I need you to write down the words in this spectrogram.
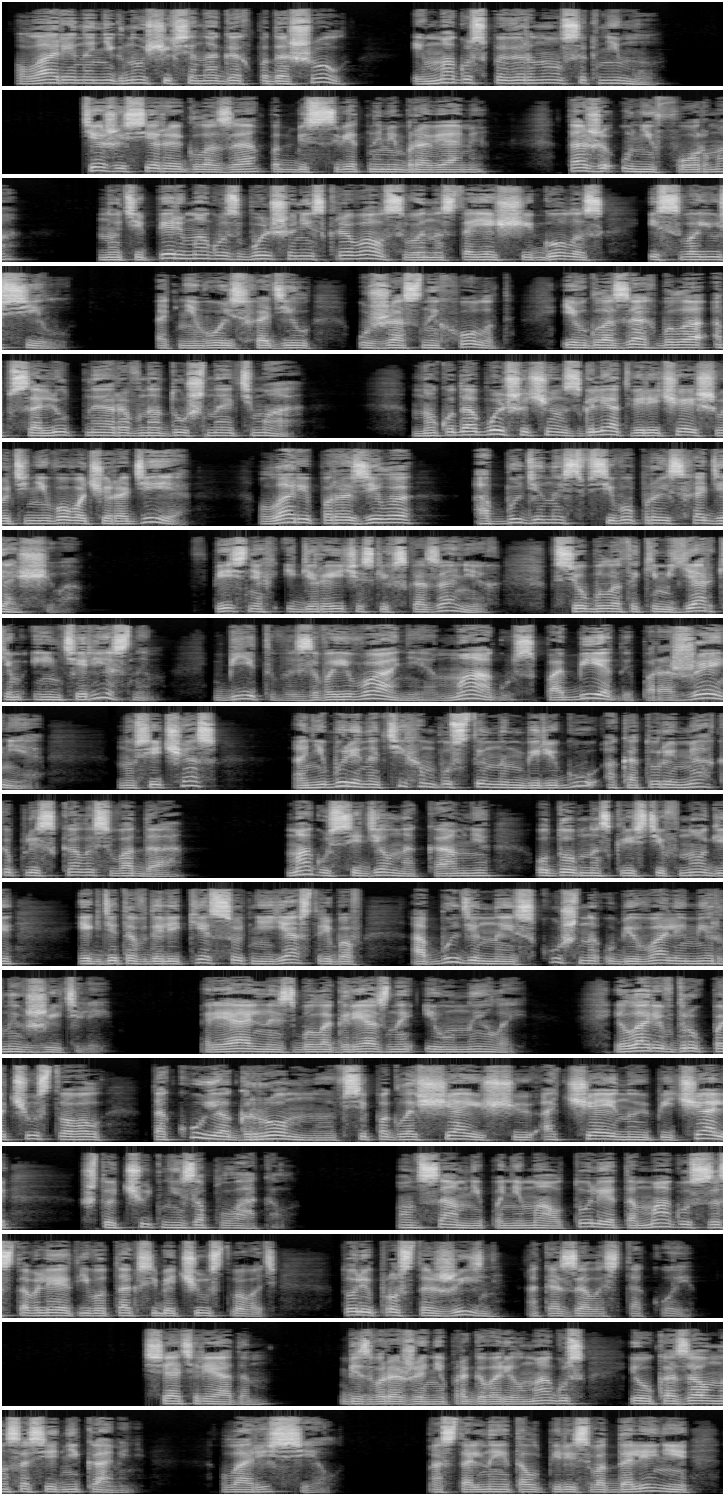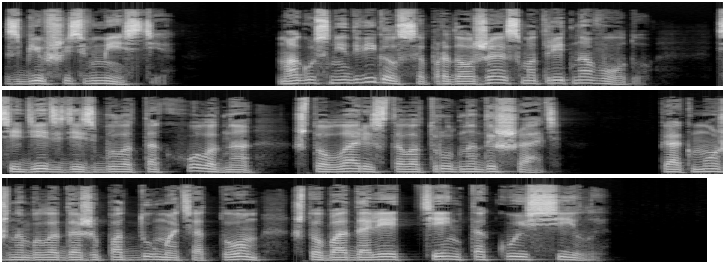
Ларри на негнущихся ногах подошел, и Магус повернулся к нему. Те же серые глаза под бесцветными бровями, та же униформа, но теперь Магус больше не скрывал свой настоящий голос и свою силу. От него исходил ужасный холод, и в глазах была абсолютная равнодушная тьма. Но куда больше, чем взгляд величайшего теневого чародея, Ларри поразила обыденность всего происходящего. В песнях и героических сказаниях все было таким ярким и интересным. Битвы, завоевания, магус, победы, поражения. Но сейчас они были на тихом пустынном берегу, о который мягко плескалась вода. Магус сидел на камне, удобно скрестив ноги, и где-то вдалеке сотни ястребов обыденно и скучно убивали мирных жителей. Реальность была грязной и унылой. И Ларри вдруг почувствовал такую огромную, всепоглощающую, отчаянную печаль, что чуть не заплакал. Он сам не понимал, то ли это Магус заставляет его так себя чувствовать, то ли просто жизнь оказалась такой. «Сядь рядом», — без выражения проговорил Магус и указал на соседний камень. Ларри сел. Остальные толпились в отдалении, сбившись вместе. Магус не двигался, продолжая смотреть на воду. Сидеть здесь было так холодно, что Ларри стало трудно дышать. Как можно было даже подумать о том, чтобы одолеть тень такой силы?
